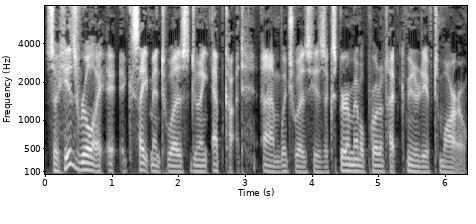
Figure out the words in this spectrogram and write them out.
So his real uh, excitement was doing Epcot, um, which was his experimental prototype community of tomorrow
